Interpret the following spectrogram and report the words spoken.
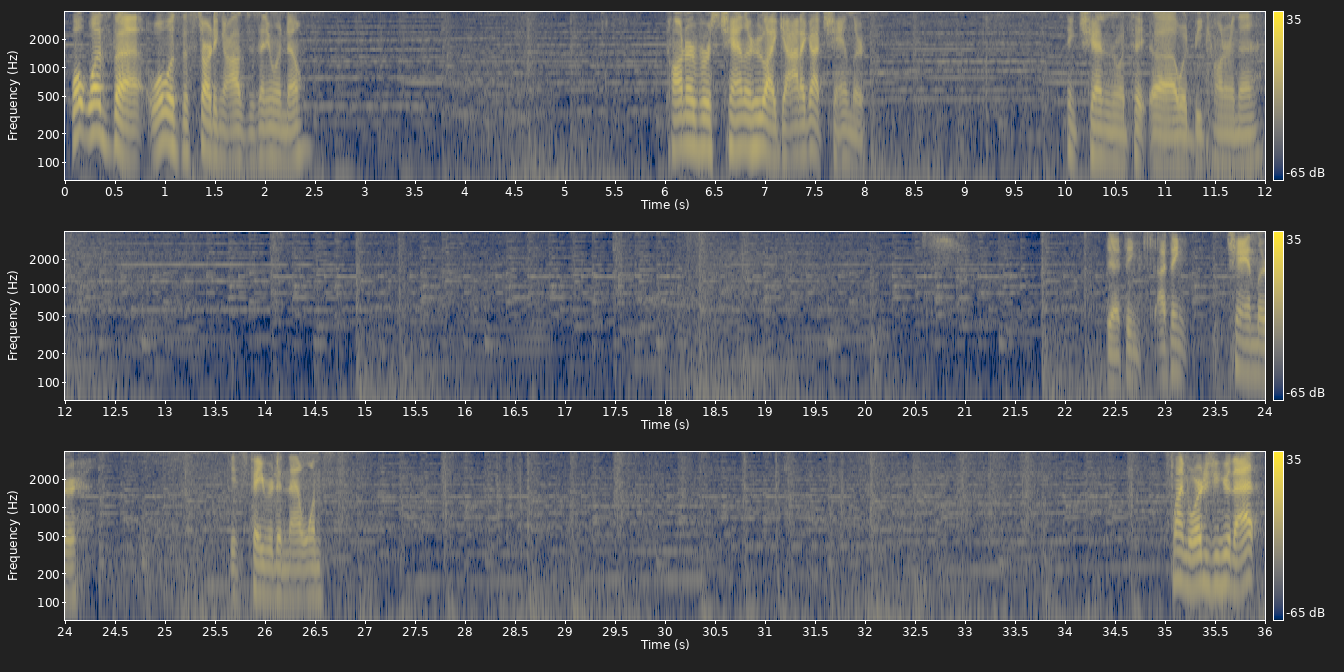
What was the what was the starting odds? Does anyone know? Conor versus Chandler. Who do I got? I got Chandler. I think Chandler would take uh, would be Conor in that. Yeah, I think I think Chandler is favored in that one. Slime, where did you hear that?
